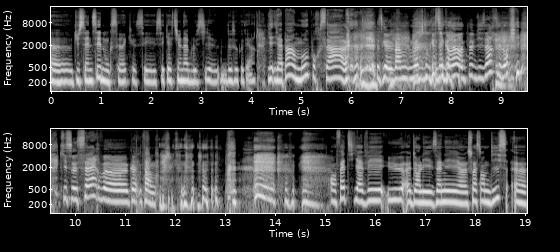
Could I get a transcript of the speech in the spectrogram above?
euh, du CNC, donc c'est vrai que c'est questionnable aussi euh, de ce côté-là. Il n'y a, pas un mot pour ça Parce que moi, je trouve que c'est quand même un peu bizarre, ces gens qui, se servent. euh, en fait, il y avait eu euh, dans les années euh, 70 euh,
